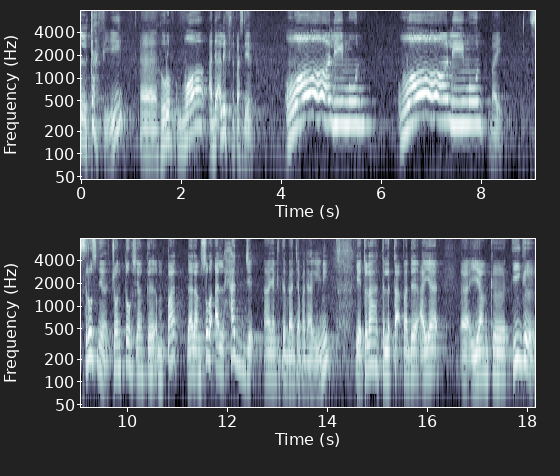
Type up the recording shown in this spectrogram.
Al-Kahfi uh, huruf wa ada alif lepas dia. Walimun walimun baik. Seterusnya contoh yang keempat dalam surah Al-Hajj uh, yang kita belajar pada hari ini iaitu terletak pada ayat uh, yang ketiga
